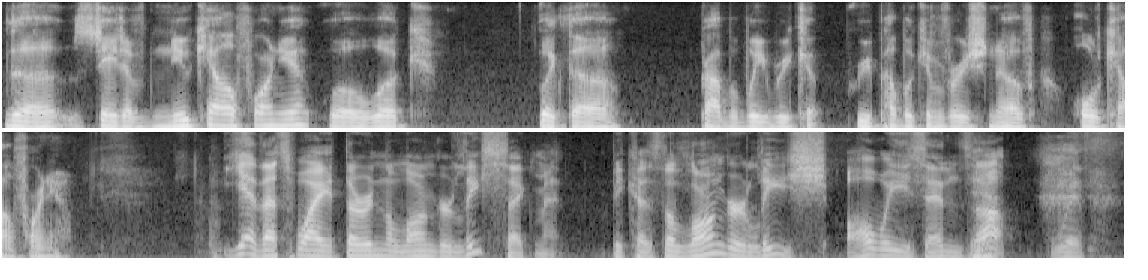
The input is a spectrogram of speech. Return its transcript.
the state of New California will look like the probably re- Republican version of old California. Yeah, that's why they're in the longer leash segment because the longer leash always ends yeah. up with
